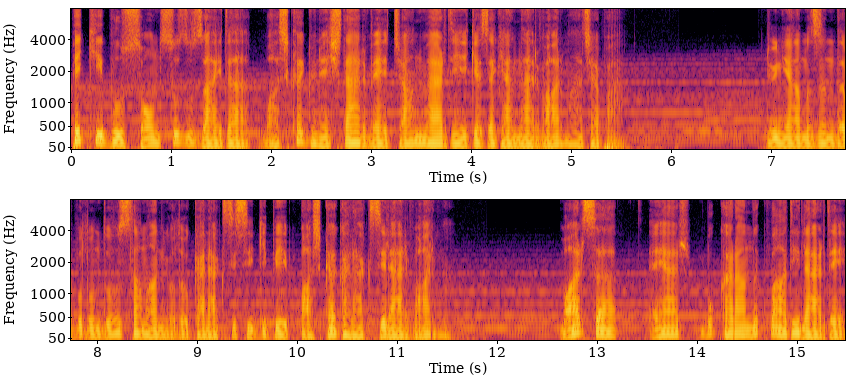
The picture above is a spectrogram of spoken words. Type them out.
Peki bu sonsuz uzayda başka güneşler ve can verdiği gezegenler var mı acaba? Dünyamızın da bulunduğu Samanyolu galaksisi gibi başka galaksiler var mı? Varsa eğer bu karanlık vadilerde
